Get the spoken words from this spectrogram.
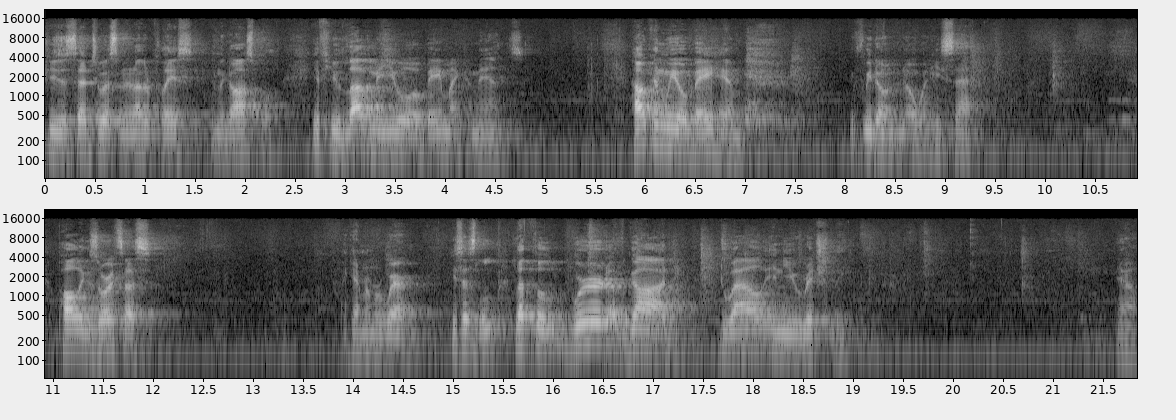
Jesus said to us in another place in the Gospel, If you love me, you will obey my commands. How can we obey him if we don't know what he said? Paul exhorts us I can't remember where. He says, Let the word of God dwell in you richly. Now,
